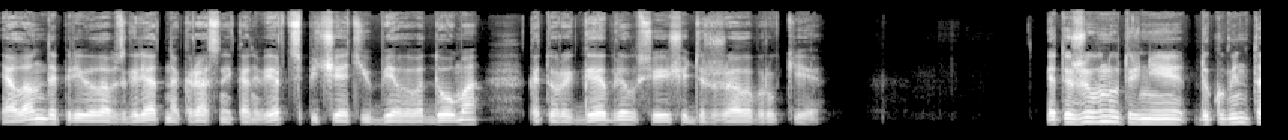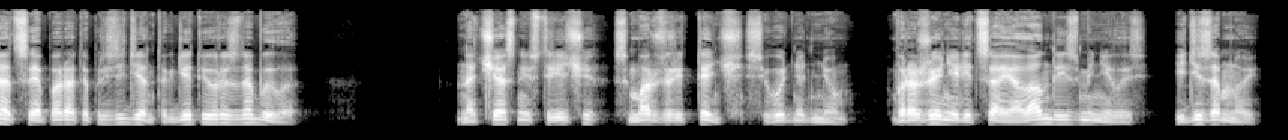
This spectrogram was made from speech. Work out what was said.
Иоланда перевела взгляд на красный конверт с печатью Белого дома, который Гэбриэл все еще держала в руке. «Это же внутренняя документация аппарата президента. Где ты ее раздобыла?» «На частной встрече с Марджори Тенч сегодня днем. Выражение лица Иоланды изменилось. Иди за мной».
